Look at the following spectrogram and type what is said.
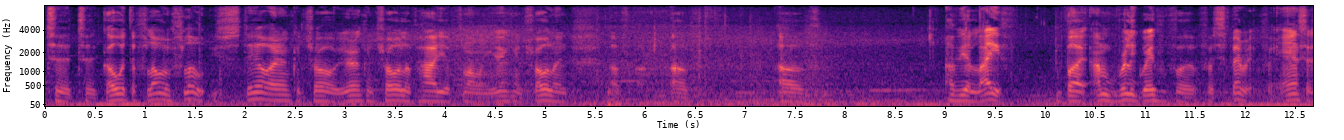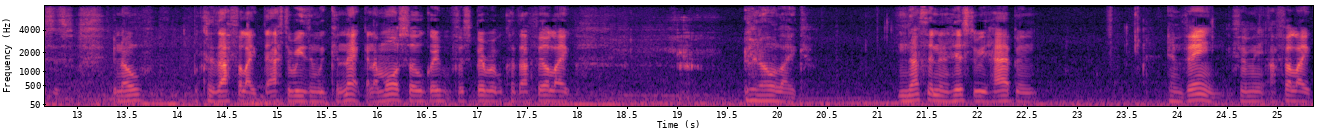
to to go with the flow and float, you still are in control. You're in control of how you're flowing. You're in control of of of of your life. But I'm really grateful for for spirit, for ancestors, you know, because I feel like that's the reason we connect. And I'm also grateful for spirit because I feel like you know, like nothing in history happened in vain. You feel me? I feel like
